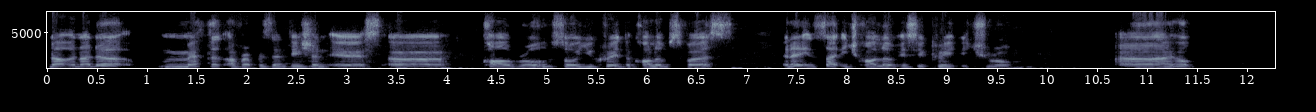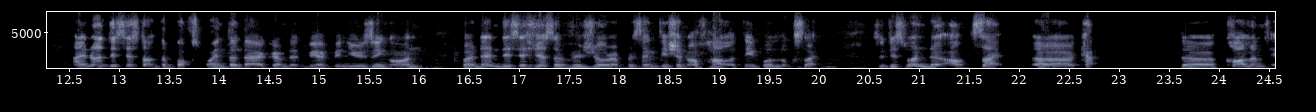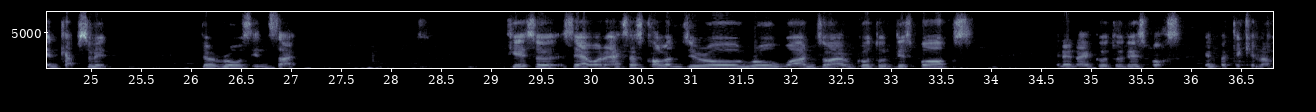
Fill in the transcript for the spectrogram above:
Now another method of representation is uh, call row. So you create the columns first, and then inside each column is you create each row. Uh, I hope, I know this is not the box pointer diagram that we have been using on, but then this is just a visual representation of how a table looks like. So this one, the outside uh, cap, the columns encapsulate the rows inside. Okay, so say I want to access column zero, row one. So I'll go to this box and then I go to this box in particular.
